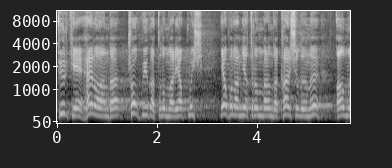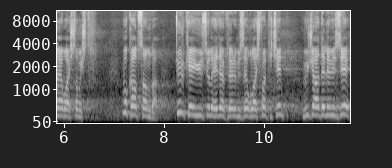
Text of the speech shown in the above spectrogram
Türkiye her alanda çok büyük atılımlar yapmış, yapılan yatırımların da karşılığını almaya başlamıştır. Bu kapsamda Türkiye yüzyılı hedeflerimize ulaşmak için mücadelemizi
